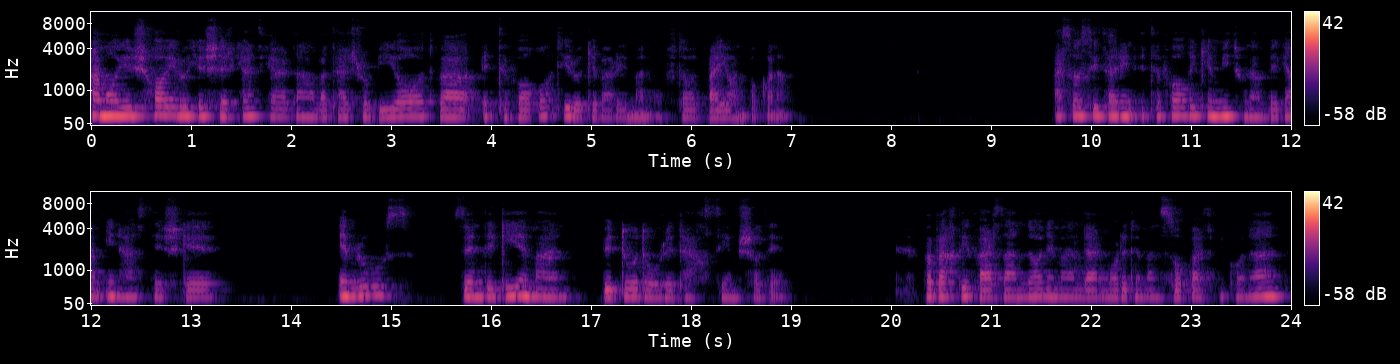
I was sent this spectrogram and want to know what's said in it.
همایش هایی رو که شرکت کردم و تجربیات و اتفاقاتی رو که برای من افتاد بیان بکنم. اساسی ترین اتفاقی که می‌تونم بگم این هستش که امروز زندگی من به دو دوره تقسیم شده و وقتی فرزندان من در مورد من صحبت می‌کنن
